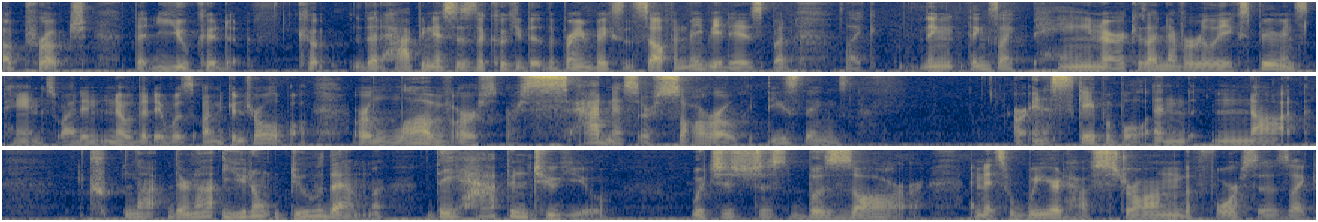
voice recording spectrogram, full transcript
approach that you could that happiness is the cookie that the brain bakes itself and maybe it is but like thing, things like pain or because i never really experienced pain so i didn't know that it was uncontrollable or love or, or sadness or sorrow like these things are inescapable and not not they're not you don't do them. They happen to you which is just bizarre. And it's weird how strong the force is. Like,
